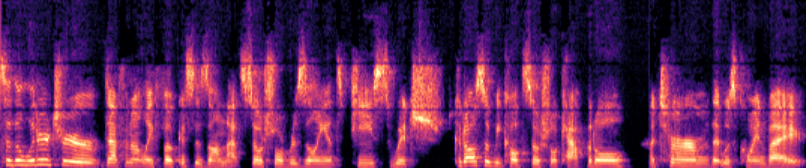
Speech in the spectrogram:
So, the literature definitely focuses on that social resilience piece, which could also be called social capital, a term that was coined by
